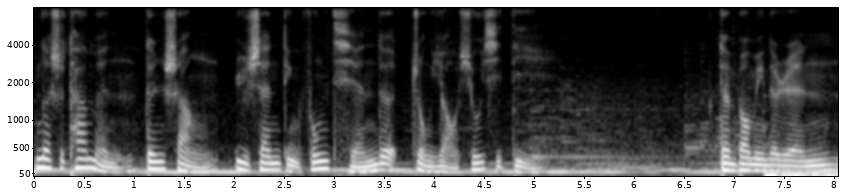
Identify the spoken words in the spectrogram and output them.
那是他们登上玉山顶峰前的重要休息地。但报名的人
